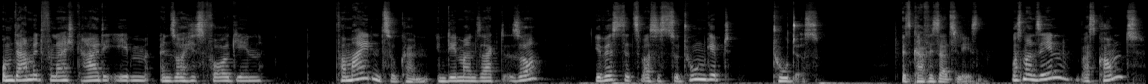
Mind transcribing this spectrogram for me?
um damit vielleicht gerade eben ein solches Vorgehen vermeiden zu können, indem man sagt, so, ihr wisst jetzt, was es zu tun gibt, tut es. Ist Kaffeesatz lesen. Muss man sehen, was kommt.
